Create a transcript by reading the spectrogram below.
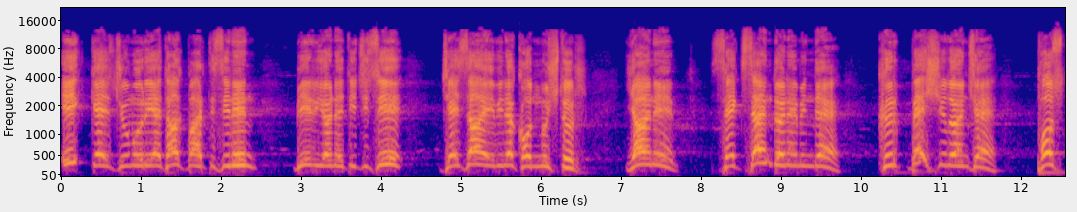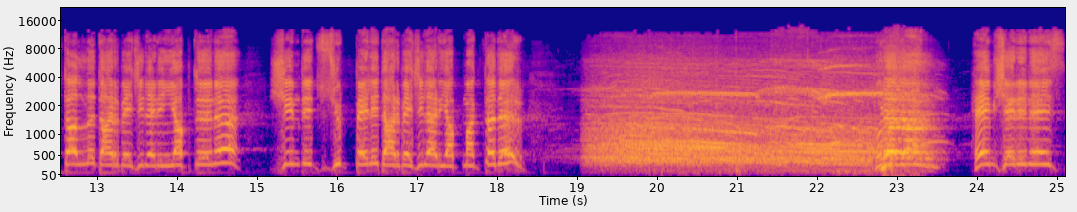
ilk kez Cumhuriyet Halk Partisi'nin bir yöneticisi cezaevine konmuştur. Yani 80 döneminde 45 yıl önce postallı darbecilerin yaptığını şimdi cübbeli darbeciler yapmaktadır. Buradan hemşeriniz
